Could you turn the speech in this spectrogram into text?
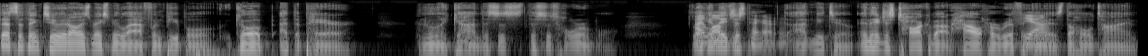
that's the thing too. It always makes me laugh when people go up at the pear and they're like, God, this is this is horrible. I and love they the just pear. Uh, me too. And they just talk about how horrific Yeah. it is the whole time.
